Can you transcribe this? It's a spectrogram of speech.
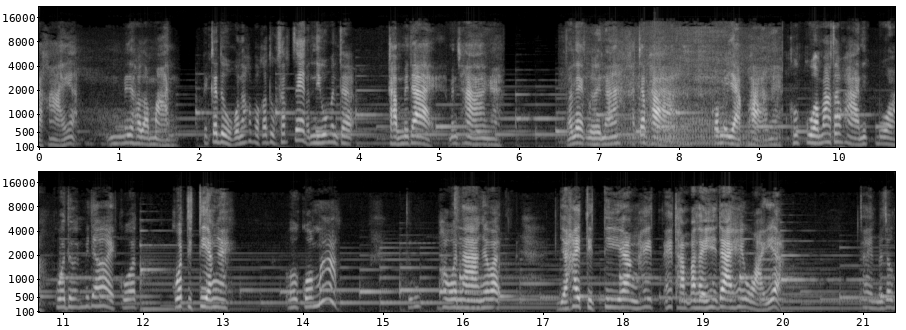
อยากหายอะไม่ได้ทรมาน เป็นกระดูกนะเขาบอกกระดูกทับเส้นนิ้วมันจะกำไม่ได้ มันชาไงตอนแรกเลยนะเขาจะผ่าก็ไม่อยากผ่าไงคือกลัวมากถ้าผ่านี่กลัว กลัวเดินไม่ได้ กลัวกลัวติดเตียงไงเออกลัวมาก ถึงภาวนาไงว่า อย่าให้ติดเตียงให้ให้ทำอะไรให้ได้ให้ไหวอะใช่มันต้อง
